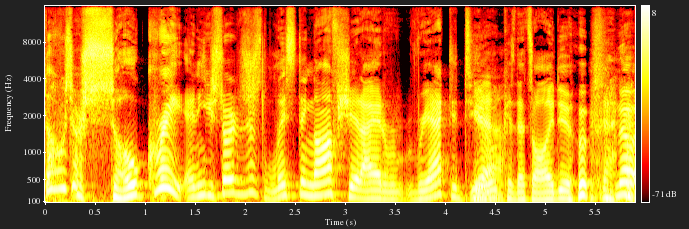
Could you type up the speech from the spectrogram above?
Those are so great, and he started just listing off shit I had re- reacted to Yeah. because that's all I do. no,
